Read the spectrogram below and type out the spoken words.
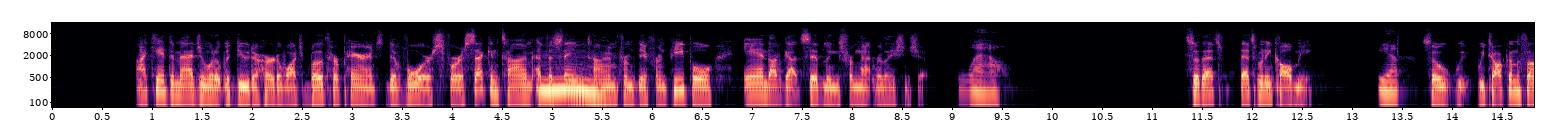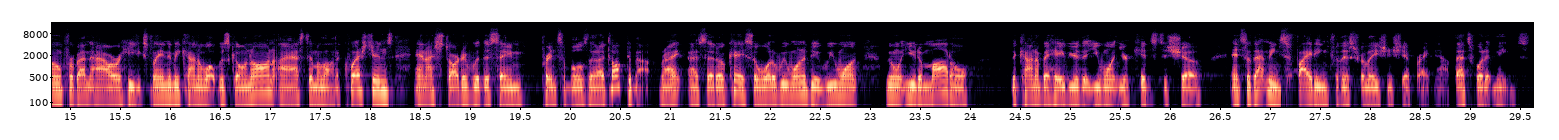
I can't imagine what it would do to her to watch both her parents divorce for a second time at the same Mm. time from different people, and I've got siblings from that relationship. Wow. So that's that's when he called me. Yep. So we, we talked on the phone for about an hour. He explained to me kind of what was going on. I asked him a lot of questions and I started with the same principles that I talked about, right? I said, okay, so what do we want to do? We want we want you to model the kind of behavior that you want your kids to show. And so that means fighting for this relationship right now. That's what it means.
